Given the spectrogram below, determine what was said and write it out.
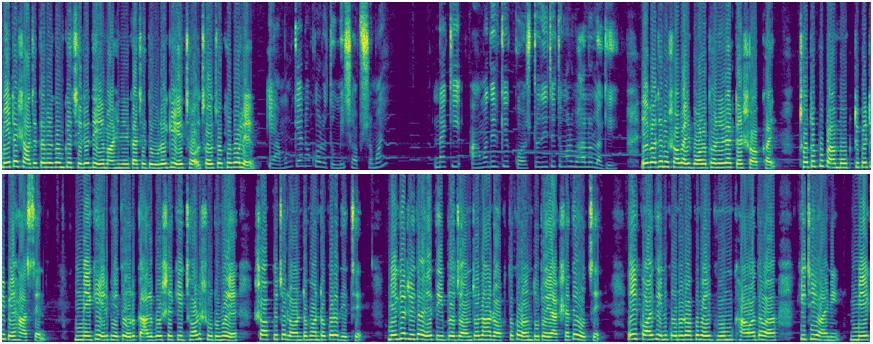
মেয়েটা সাজেদা বেগমকে ছেড়ে দিয়ে মাহিনের কাছে দৌড়ে গিয়ে ছলছল চোখে বলে এমন কেন করো তুমি সব সময় নাকি আমাদেরকে কষ্ট দিতে তোমার ভালো লাগে? এবার যেন সবাই বড় ধরনের একটা শখ খায়। ছোট পুপা মুখ টিপে টিপে হাসছেন। মেঘের ভেতর কালবৈশাখী ঝড় শুরু হয়ে সবকিছু লন্ডভন্ড করে দিচ্ছে। মেঘের হৃদয়ে তীব্র যন্ত্রণা আর রক্তকরণ দুটোই একসাথে হচ্ছে। এই কয়দিন কোনো রকমের ঘুম খাওয়া দাওয়া কিছুই হয়নি। মেঘ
